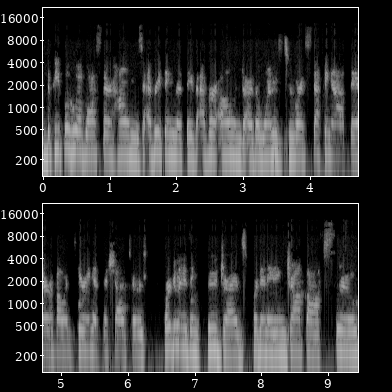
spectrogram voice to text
the people who have lost their homes, everything that they've ever owned, are the ones who are stepping up. They are volunteering at the shelters, organizing food drives, coordinating drop offs through,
